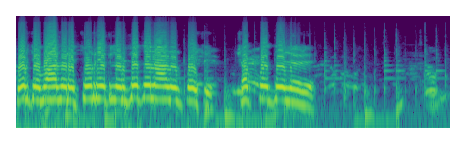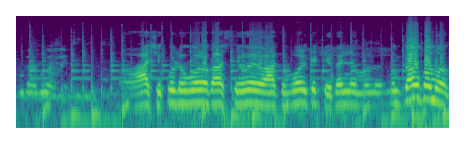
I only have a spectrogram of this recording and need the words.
पुढच्या बाजारात चोर एकल्यावर देतो ना आणून पैसे. छप्पत दिलेले. अशी कुठं ओळख असते वय आता ओळख ठिकाणी म्हणून. मग जाऊ का मग?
